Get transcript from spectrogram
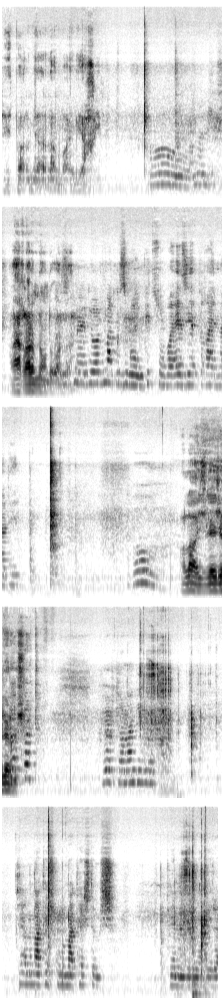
Şey et bakalım ya lambayı bir yakayım. Ayaklarım dondu vallahi. Ne diyordum ha kızmayım git soba eziyetli kaynadı. Oo. Allah izleyicilerimiz. Ört ört. Ört aman ört. Canım ateş kulum ateş demiş. Benim zilime biri.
